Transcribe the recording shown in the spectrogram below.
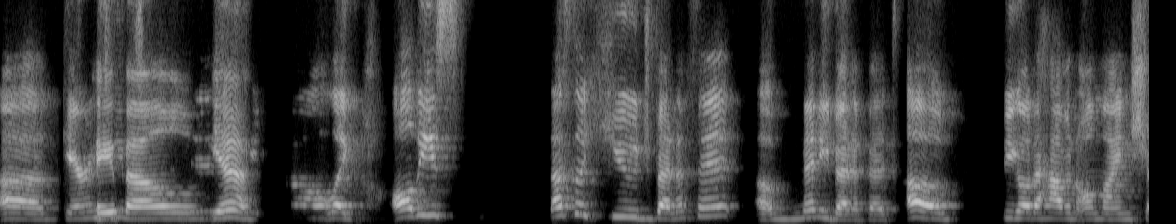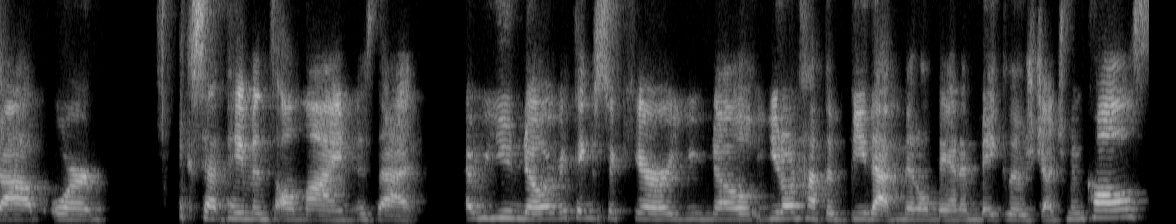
uh guaranteed PayPal, yeah. PayPal, like all these. That's the huge benefit of many benefits of being able to have an online shop or accept payments online is that you know everything's secure. You know you don't have to be that middleman and make those judgment calls.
